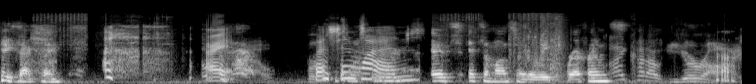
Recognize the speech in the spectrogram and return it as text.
Exactly. right. Now, for Question one. It's it's a monster of the week reference. I cut out your eye.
